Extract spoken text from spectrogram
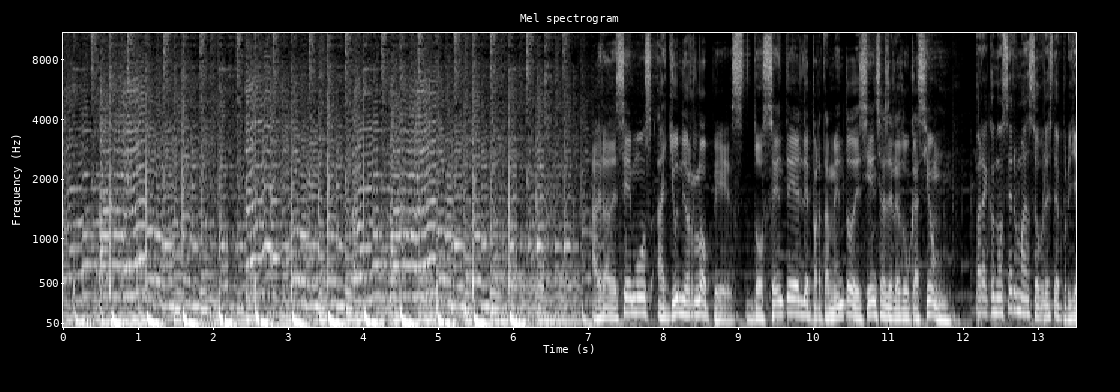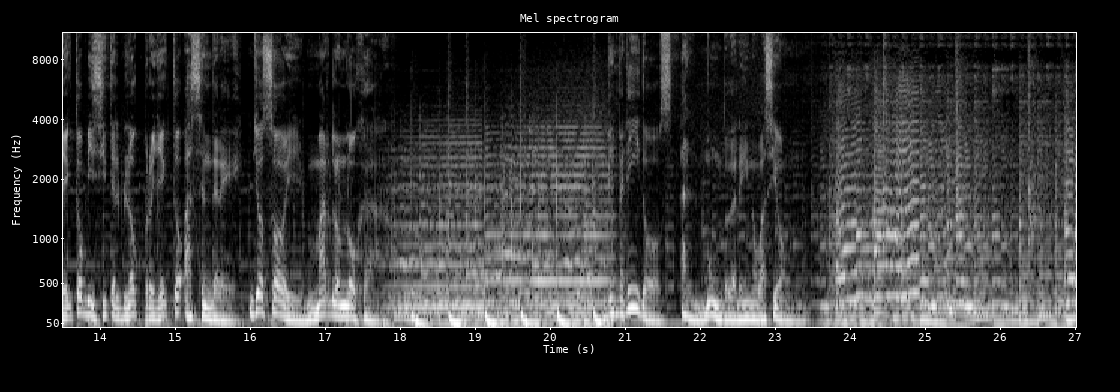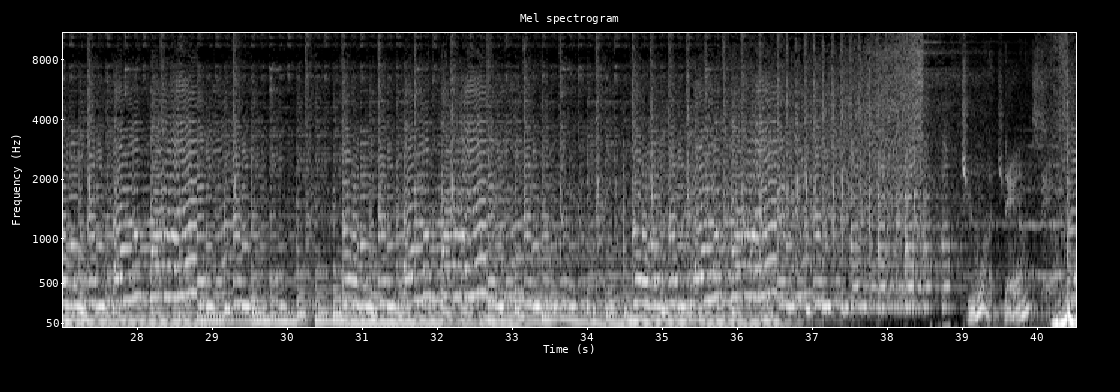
Agradecemos a Junior López, docente del Departamento de Ciencias de la Educación. Para conocer más sobre este proyecto, visite el blog Proyecto Ascenderé. Yo soy Marlon Loja. Bienvenidos al mundo de la innovación. much dance. dance.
